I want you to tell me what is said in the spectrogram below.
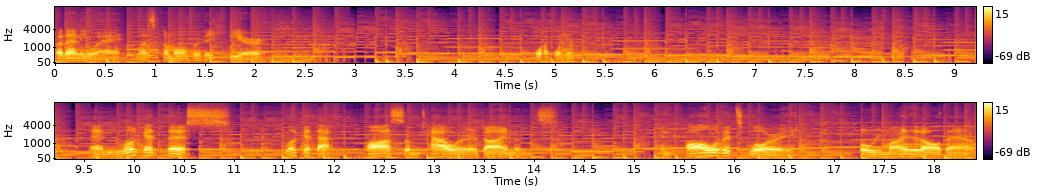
But anyway, let's come over to here. And look at this. Look at that awesome tower of diamonds. In all of its glory. But we mine it all down.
